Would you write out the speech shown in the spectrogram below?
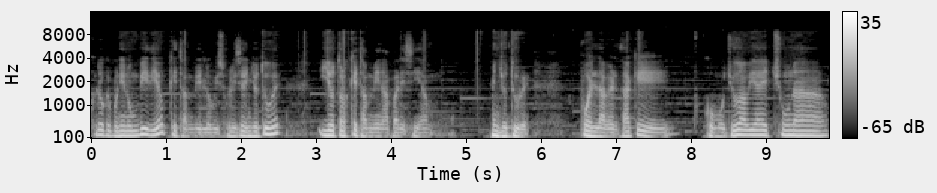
creo que ponían un vídeo que también lo visualicé en YouTube y otros que también aparecían en YouTube. Pues la verdad que como yo había hecho una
